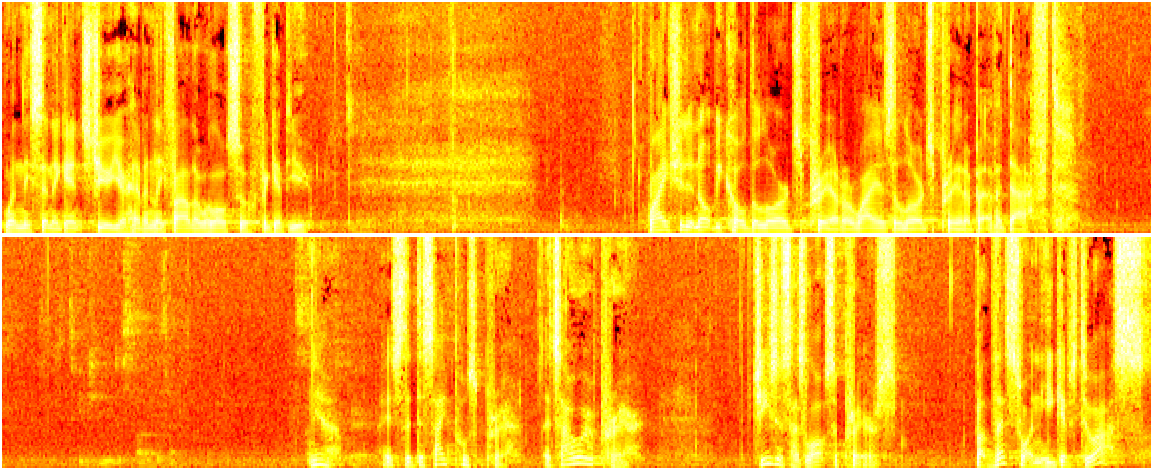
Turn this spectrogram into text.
when they sin against you, your heavenly Father will also forgive you. Why should it not be called the Lord's Prayer, or why is the Lord's Prayer a bit of a daft? Yeah, it's the disciples' prayer. It's our prayer. Jesus has lots of prayers. But this one he gives to us.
